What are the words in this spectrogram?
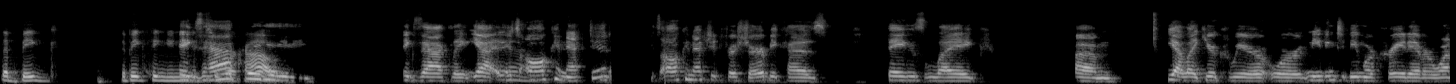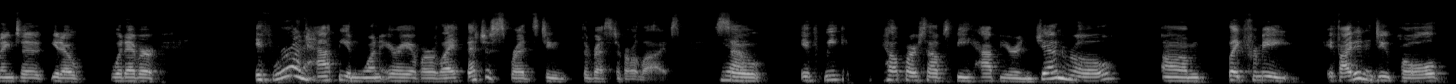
the big the big thing you need exactly. to work out. Exactly. Yeah, yeah it's all connected. It's all connected for sure because things like um yeah like your career or needing to be more creative or wanting to you know whatever if we're unhappy in one area of our life, that just spreads to the rest of our lives. Yeah. So if we help ourselves be happier in general, um, like for me, if I didn't do pole,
